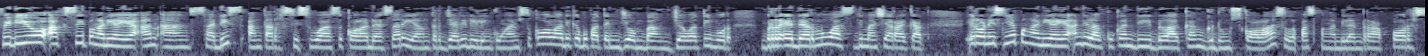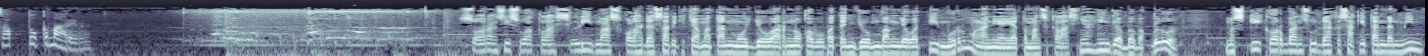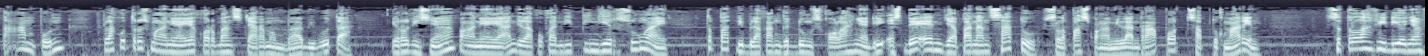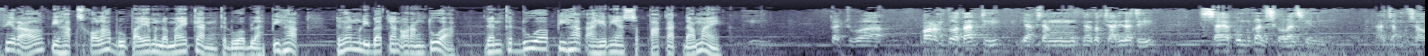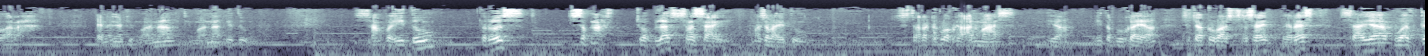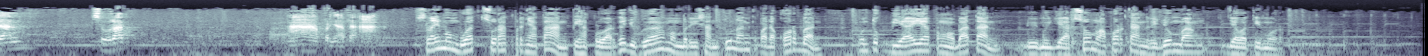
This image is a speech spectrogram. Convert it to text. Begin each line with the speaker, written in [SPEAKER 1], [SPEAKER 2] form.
[SPEAKER 1] Video aksi penganiayaan sadis antar siswa sekolah dasar yang terjadi di lingkungan sekolah di Kabupaten Jombang, Jawa Timur beredar luas di masyarakat. Ironisnya penganiayaan dilakukan di belakang gedung sekolah selepas pengambilan rapor Sabtu kemarin.
[SPEAKER 2] Seorang siswa kelas 5 sekolah dasar di Kecamatan Mojowarno, Kabupaten Jombang, Jawa Timur menganiaya teman sekelasnya hingga babak belur. Meski korban sudah kesakitan dan minta ampun, pelaku terus menganiaya korban secara membabi buta. Ironisnya, penganiayaan dilakukan di pinggir sungai, tepat di belakang gedung sekolahnya di SDN Japanan 1 selepas pengambilan rapot Sabtu kemarin. Setelah videonya viral, pihak sekolah berupaya mendamaikan kedua belah pihak dengan melibatkan orang tua dan kedua pihak akhirnya sepakat damai.
[SPEAKER 3] Kedua orang tua tadi yang yang, yang terjadi tadi, saya kumpulkan di sekolah sini ajak musyawarah. Enaknya gimana? Gimana gitu. Sampai itu terus setengah 12 selesai masalah itu. Secara kekeluargaan mas. Ya ini terbuka ya. Secara keluarga selesai beres. Saya buatkan surat. Nah pernyataan.
[SPEAKER 2] Selain membuat surat pernyataan, pihak keluarga juga memberi santunan kepada korban untuk biaya pengobatan. Dwi Mujiarso melaporkan dari Jombang, Jawa Timur.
